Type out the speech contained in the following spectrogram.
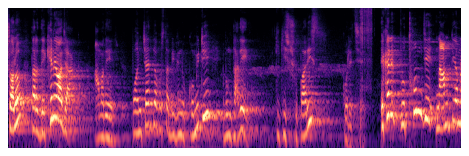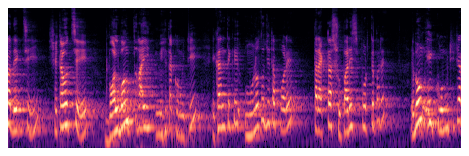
চলো তারা দেখে নেওয়া যাক আমাদের পঞ্চায়েত ব্যবস্থা বিভিন্ন কমিটি এবং তাদের কি কি সুপারিশ করেছে। এখানে প্রথম যে নামটি আমরা দেখছি, সেটা হচ্ছে বলবন্ত রায় মেহতা কমিটি এখান থেকে মূলত যেটা পড়ে, তার একটা সুপারিশ পড়তে পারে এবং এই কমিটিটা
